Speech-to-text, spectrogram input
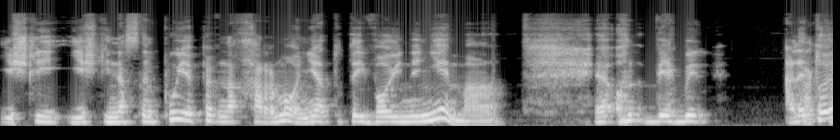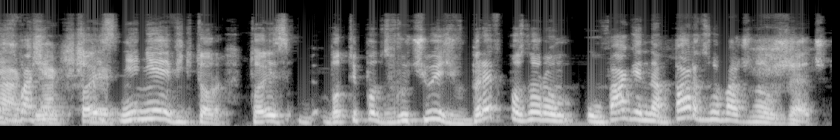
jeśli, jeśli następuje pewna harmonia, to tej wojny nie ma. E, on jakby ale tak, to jest tak, właśnie, to się... jest, nie, nie, Wiktor, to jest, bo ty zwróciłeś wbrew pozorom uwagę na bardzo ważną rzecz,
